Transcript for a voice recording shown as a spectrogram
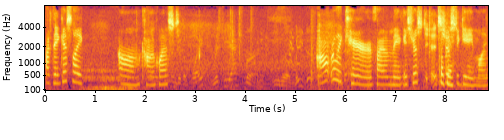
I think it's like, um, Conquest. I don't really care if I make. It's just, it's Okay. just a game. Like,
